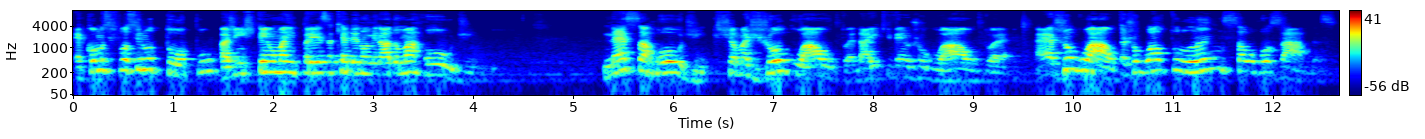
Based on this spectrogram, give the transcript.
É como se fosse no topo, a gente tem uma empresa que é denominada uma holding. Nessa holding, que chama Jogo Alto, é daí que vem o Jogo Alto, é, é Jogo Alto. A Jogo Alto lança o Rosadas.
